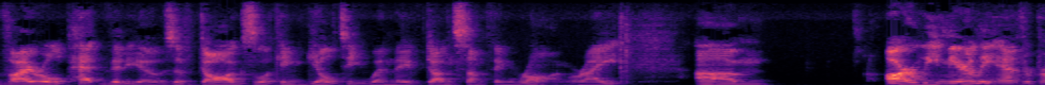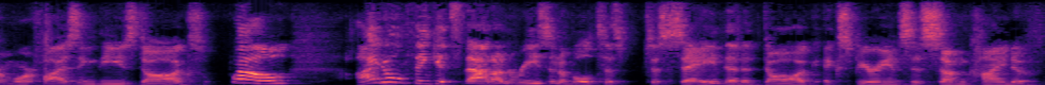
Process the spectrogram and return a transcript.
viral pet videos of dogs looking guilty when they've done something wrong, right? Um, are we merely anthropomorphizing these dogs? Well, I don't think it's that unreasonable to, to say that a dog experiences some kind of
